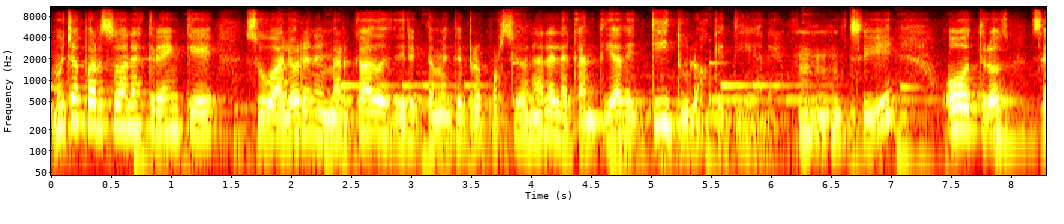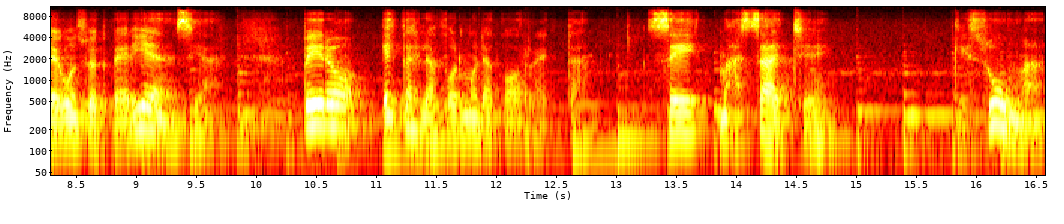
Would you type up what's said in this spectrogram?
Muchas personas creen que su valor en el mercado es directamente proporcional a la cantidad de títulos que tiene, ¿sí? Otros según su experiencia. Pero esta es la fórmula correcta. C más H, que suma,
